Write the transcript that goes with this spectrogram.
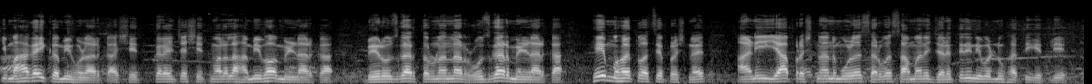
की महागाई कमी होणार का? शेतकऱ्यांच्या शेतमालाला हमीभाव मिळणार का? बेरोजगार तरुणांना रोजगार मिळणार का? हे महत्त्वाचे प्रश्न आहेत. आणि या प्रश्नांमुळं सर्वसामान्य जनतेने निवडणूक हाती घेतली आहे.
